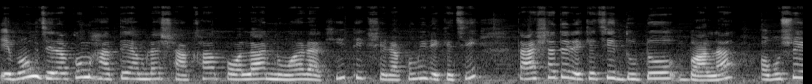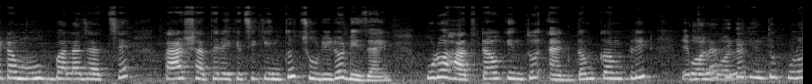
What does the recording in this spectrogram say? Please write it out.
এবং যেরকম হাতে আমরা শাখা, পলা, নোয়া রাখি, ঠিক সেরকমই রেখেছি। তার সাথে রেখেছি দুটো বালা। অবশ্যই এটা মুখ বালা যাচ্ছে। তার সাথে রেখেছি কিন্তু চুড়িরও ডিজাইন। পুরো হাতটাও কিন্তু একদম কমপ্লিট বলা থেকে কিন্তু পুরো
